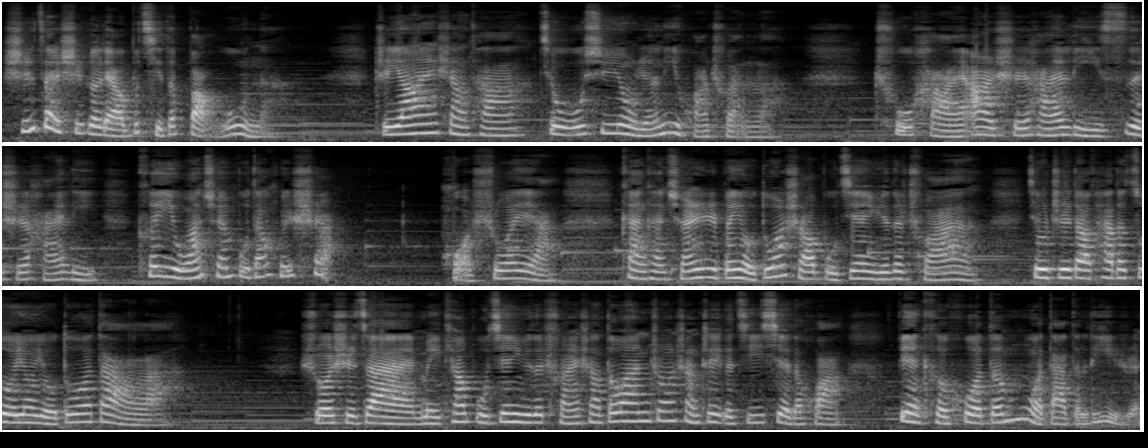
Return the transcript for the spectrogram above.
实在是个了不起的宝物呢。只要安上它，就无需用人力划船了。出海二十海里、四十海里，可以完全不当回事儿。我说呀。看看全日本有多少捕鲸鱼的船，就知道它的作用有多大了。说是在每条捕鲸鱼的船上都安装上这个机械的话，便可获得莫大的利润。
